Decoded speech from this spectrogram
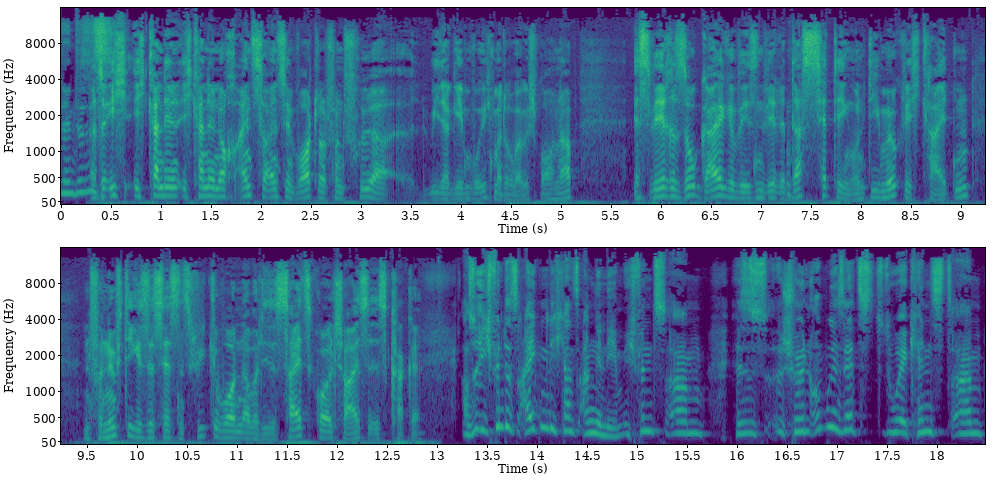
denn Das ist, Also ich, ich kann dir ich kann dir noch eins zu eins den Wortlaut von früher äh, wiedergeben, wo ich mal drüber gesprochen habe. Es wäre so geil gewesen, wäre das Setting und die Möglichkeiten ein vernünftiges Assassin's Creed geworden, aber diese Sidescroll-Scheiße ist kacke. Also ich finde es eigentlich ganz angenehm. Ich finde ähm, es ist schön umgesetzt. Du erkennst ähm,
